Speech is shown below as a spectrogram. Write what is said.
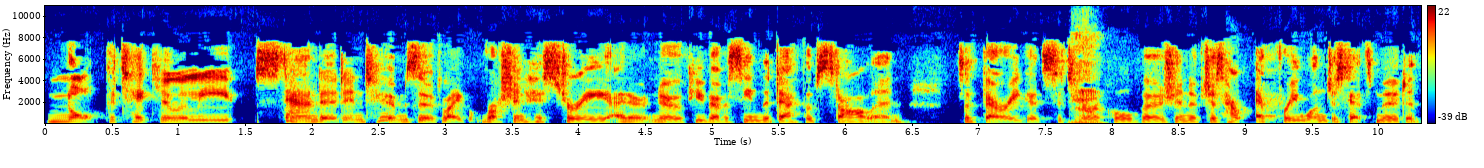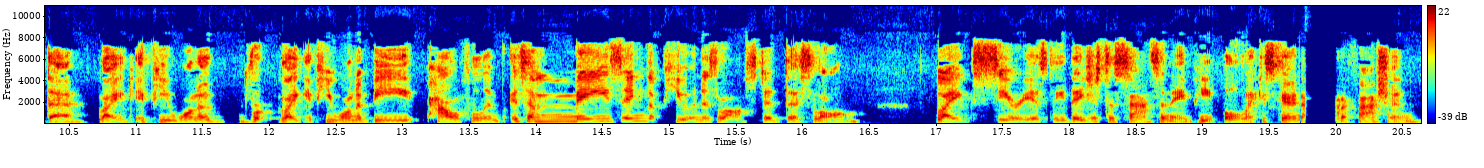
not particularly standard in terms of like Russian history. I don't know if you've ever seen The Death of Stalin, it's a very good satirical version of just how everyone just gets murdered there. Like if you want to, like if you want to be powerful, it's amazing that Putin has lasted this long. Like seriously, they just assassinate people. Like it's going out of fashion.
